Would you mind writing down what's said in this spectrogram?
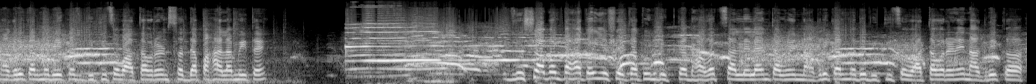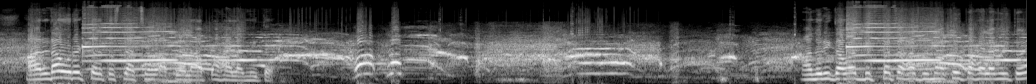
नागरिकांमध्ये एकच भीतीचं वातावरण सध्या पाहायला मिळत आहे दृश्य आपण पाहतो या शेतातून बिबट्या धावत चाललेला आहे आणि त्यामुळे नागरिकांमध्ये भीतीचं वातावरण आहे. नागरिक आरडाओरड करत असल्याचं आपल्याला पाहायला मिळतं आहे मानोरी गावात बिबट्याचा हा धुमाकूळ पाहायला मिळतोय.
